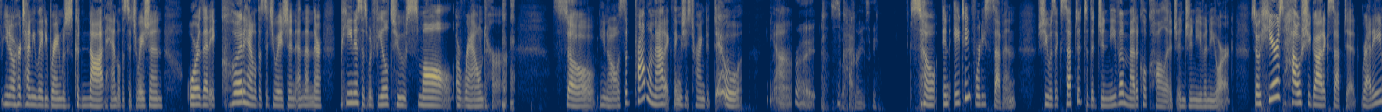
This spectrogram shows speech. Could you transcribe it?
you know her tiny lady brain was just could not handle the situation or that it could handle the situation and then their penises would feel too small around her. So, you know, it's a problematic thing she's trying to do. Yeah. Right. So Okay. crazy. So in 1847, she was accepted to the Geneva Medical College in Geneva, New York. So here's how she got accepted. Ready?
